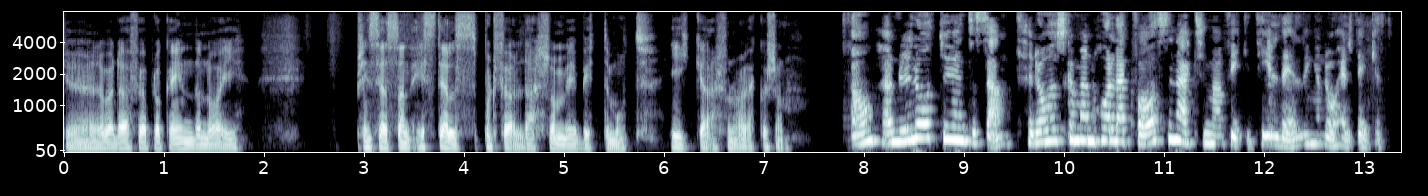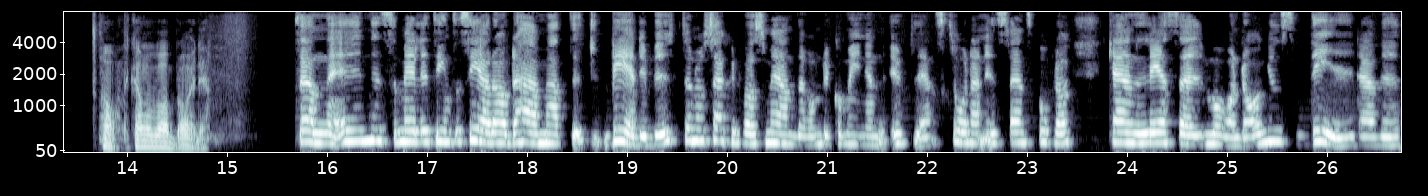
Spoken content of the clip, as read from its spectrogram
det var därför jag plockade in den då i prinsessan Estelles portfölj där som vi bytte mot ICA för några veckor sedan. Ja, det låter ju intressant. Då ska man hålla kvar sina aktier man fick i tilldelningen då helt enkelt. Ja, det kan vara en bra idé. Sen eh, ni som är lite intresserade av det här med att vd-byten och särskilt vad som händer om det kommer in en utländsk sådan i svenskt bolag kan läsa i morgondagens DI där vi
